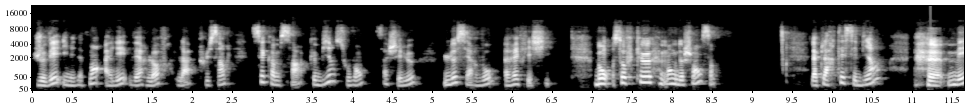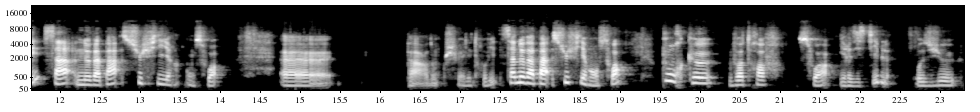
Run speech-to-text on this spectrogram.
Je vais immédiatement aller vers l'offre la plus simple. C'est comme ça que bien souvent, sachez-le, le cerveau réfléchit. Bon, sauf que, manque de chance, la clarté c'est bien, mais ça ne va pas suffire en soi. Euh, pardon, je suis allée trop vite, ça ne va pas suffire en soi pour que votre offre soit irrésistible aux yeux,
